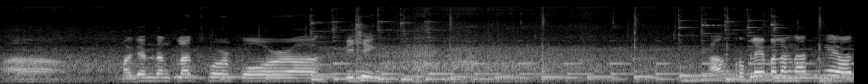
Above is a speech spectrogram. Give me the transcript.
Ah, magandang platform for ah, fishing. Ang problema lang natin ngayon,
